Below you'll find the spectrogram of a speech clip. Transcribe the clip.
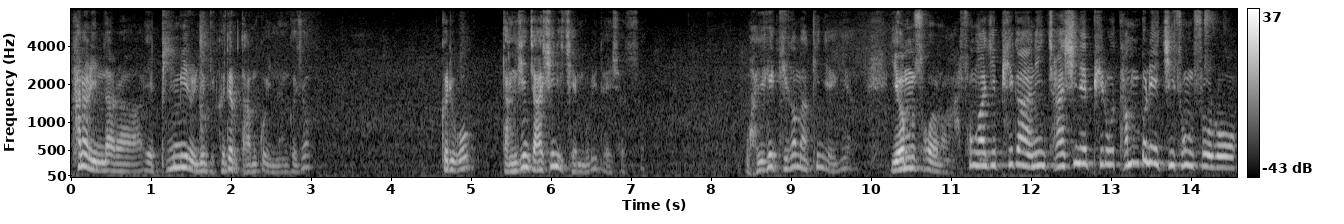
하나님 나라의 비밀을 여기 그대로 담고 있는 거죠. 그리고 당신 자신이 제물이 되셨어. 와, 이게 기가 막힌 얘기야. 염소나 송아지 피가 아닌 자신의 피로 단번에 지성소로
